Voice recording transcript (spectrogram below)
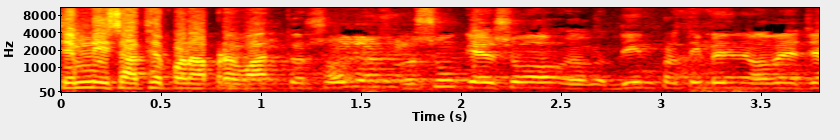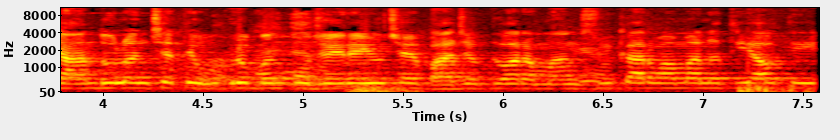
તેમની સાથે પણ આપણે વાત કરશું. શું કહેશો, દિન પ્રતિબિંબ હવે જે આંદોલન છે તે ઉગ્ર બનતું જઈ રહ્યું છે. ભાજપ દ્વારા માંગ સ્વીકારવામાં નથી આવતી.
